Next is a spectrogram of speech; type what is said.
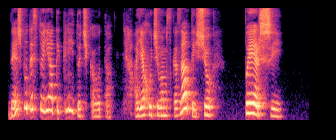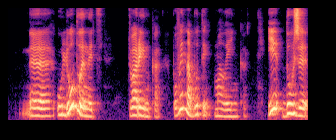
де ж буде стояти кліточка. Ота. А я хочу вам сказати, що перший е, улюбленець тваринка повинна бути маленька. І дуже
